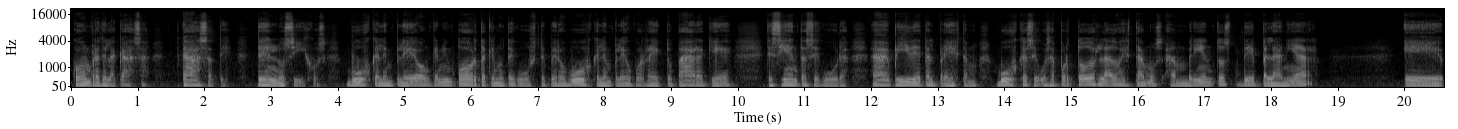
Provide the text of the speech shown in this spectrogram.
Cómprate la casa, cásate, ten los hijos, busca el empleo, aunque no importa que no te guste, pero busca el empleo correcto para que te sientas segura. Ah, pide tal préstamo, busca seguro. O sea, por todos lados estamos hambrientos de planear eh,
